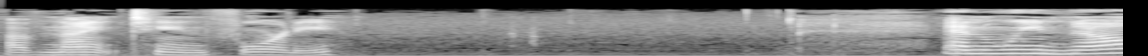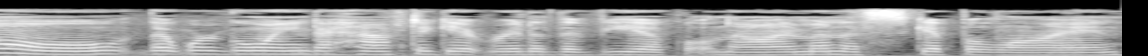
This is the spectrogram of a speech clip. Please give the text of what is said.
of 1940. And we know that we're going to have to get rid of the vehicle. Now I'm going to skip a line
